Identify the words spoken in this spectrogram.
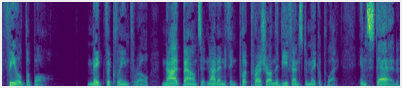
field the ball, make the clean throw, not bounce it, not anything. Put pressure on the defense to make a play. Instead,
